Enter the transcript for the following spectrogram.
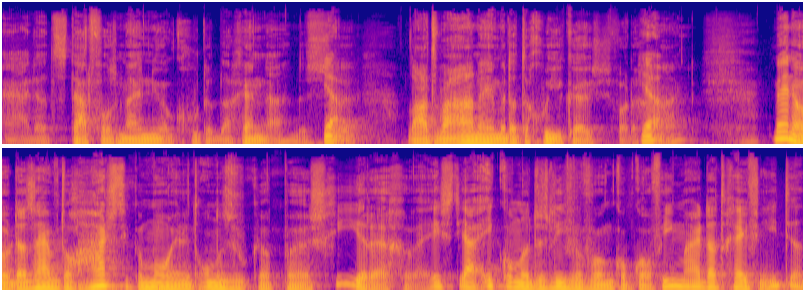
Ja, ja, dat staat volgens mij nu ook goed op de agenda. Dus Ja. eh, laten we aannemen dat er goede keuzes worden gemaakt. Menno, dan zijn we toch hartstikke mooi in het onderzoek op eh, Schieren geweest. Ja, ik kon er dus liever voor een kop koffie, maar dat geeft niet. Dat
